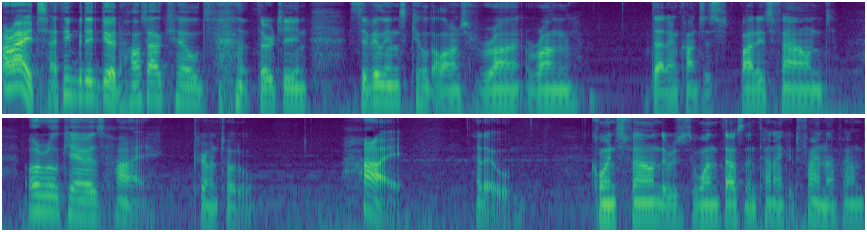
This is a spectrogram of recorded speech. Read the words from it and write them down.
Alright, I think we did good. Hostile killed 13. Civilians killed alarms rung. Dead unconscious bodies found. Overall is high. Current total. High. Hello. Coins found. There was 1,010 I could find. I found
